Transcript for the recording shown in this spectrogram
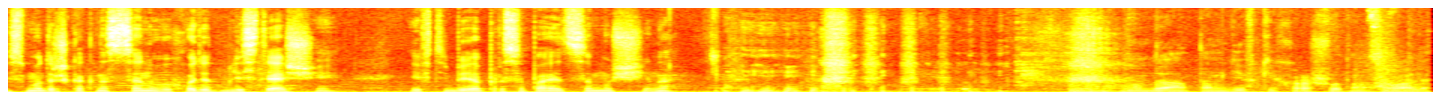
и смотришь, как на сцену выходит блестящий, и в тебе просыпается мужчина. Ну да, там девки хорошо танцевали.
